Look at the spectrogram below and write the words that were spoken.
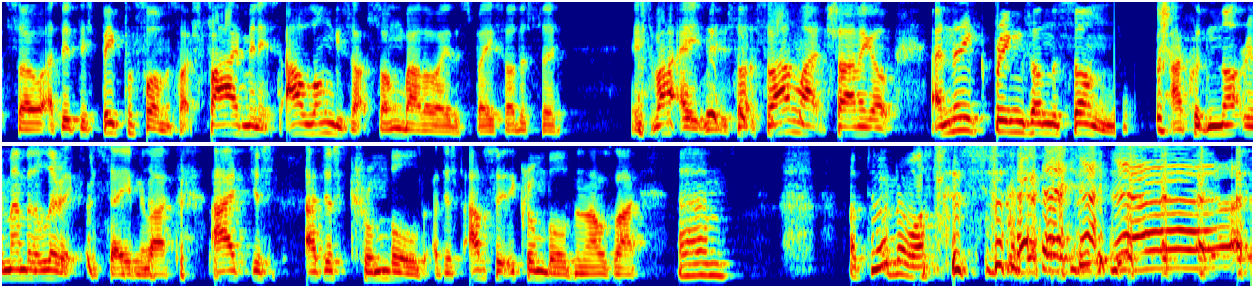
So I did this big performance, like five minutes. How long is that song, by the way, The Space Odyssey? It's about eight minutes. So I'm like trying to go. And then he brings on the song. I could not remember the lyrics to save me life. I just, I just crumbled. I just absolutely crumbled. And I was like, um, I don't know what to say.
